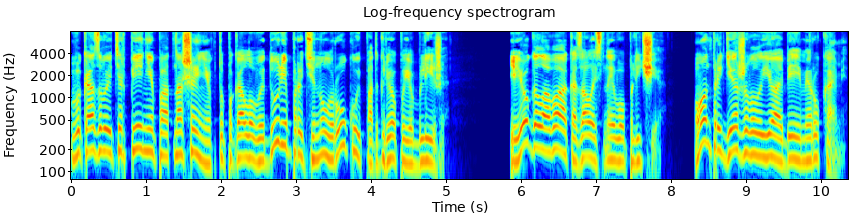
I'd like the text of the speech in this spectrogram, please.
выказывая терпение по отношению к тупоголовой дуре, протянул руку и подгреб ее ближе. Ее голова оказалась на его плече. Он придерживал ее обеими руками.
